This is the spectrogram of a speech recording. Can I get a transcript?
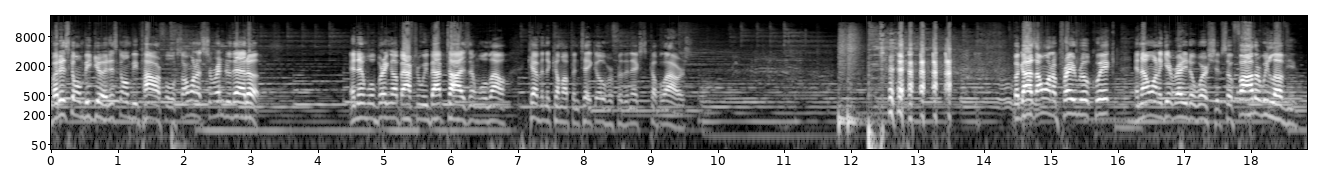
But it's going to be good, it's going to be powerful. So I want to surrender that up. And then we'll bring up after we baptize, and we'll allow Kevin to come up and take over for the next couple hours. but guys, I want to pray real quick and I want to get ready to worship. So Father, we love you.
